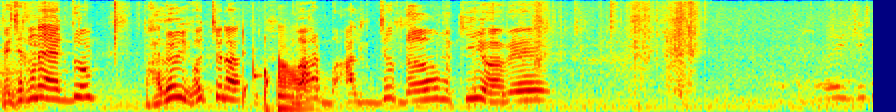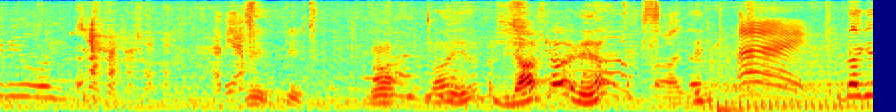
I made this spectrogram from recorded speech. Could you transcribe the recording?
বেচাখানে একদম ভালোই হচ্ছে না। আর আলুর যে দাম কি হবে? দেখি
